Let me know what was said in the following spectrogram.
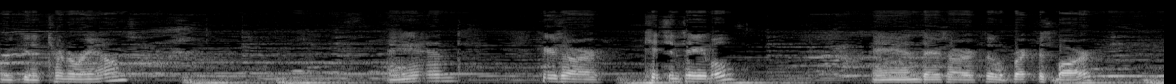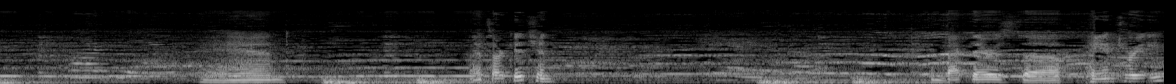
We're going to turn around. And here's our kitchen table. And there's our little breakfast bar. And that's our kitchen. And back there is the pantry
